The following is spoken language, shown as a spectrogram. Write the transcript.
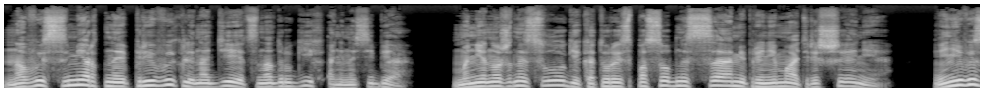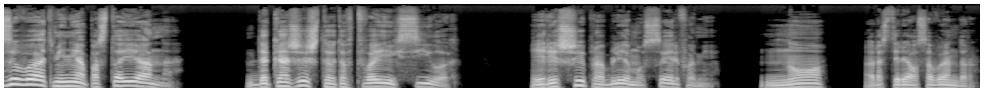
Но вы, смертные, привыкли надеяться на других, а не на себя. Мне нужны слуги, которые способны сами принимать решения и не вызывать меня постоянно. Докажи, что это в твоих силах, и реши проблему с эльфами. Но...» — растерялся Вендер.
